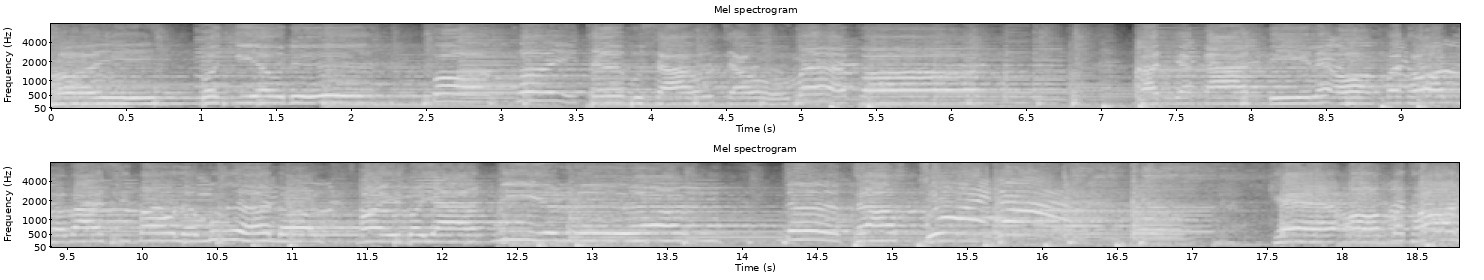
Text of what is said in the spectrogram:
คอยบ่เกี่ยวเดื้อบ่เคยเจอผู้สาวเจ้ามาก่อน รรยากาศดีและออกมาทอนพระบาสิเมาแล้วเมื่อนอนคอยบ่อยากมีเรื่องเด้อครับช่วยกันแค่ออกมาทอน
